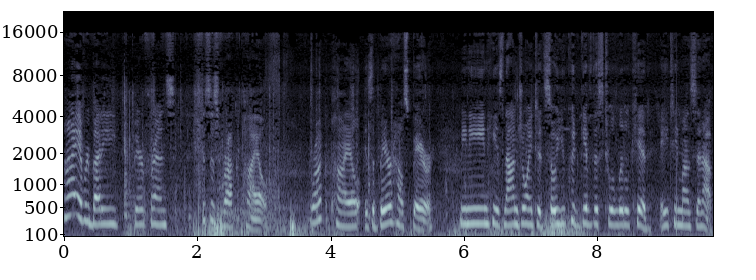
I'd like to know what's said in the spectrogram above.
Hi everybody, bear friends. This is Rockpile. Rock Pile is a bear house bear, meaning he is non-jointed, so you could give this to a little kid, 18 months and up.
